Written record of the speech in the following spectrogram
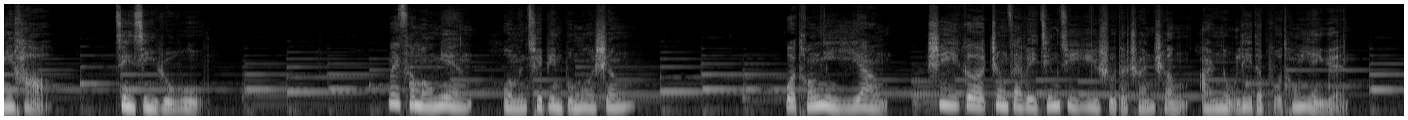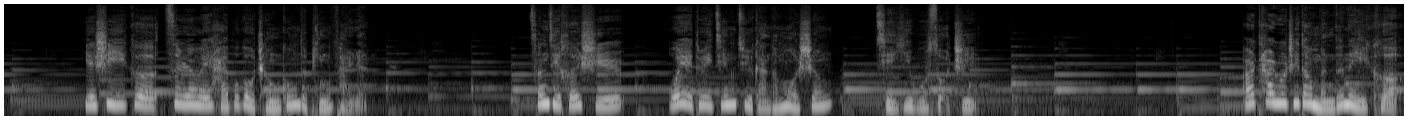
你好，见信如晤。未曾谋面，我们却并不陌生。我同你一样。是一个正在为京剧艺术的传承而努力的普通演员，也是一个自认为还不够成功的平凡人。曾几何时，我也对京剧感到陌生，且一无所知。而踏入这道门的那一刻，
